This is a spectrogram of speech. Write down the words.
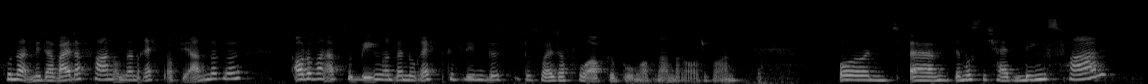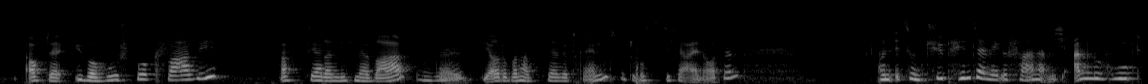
100 Meter weiterfahren, um dann rechts auf die andere Autobahn abzubiegen. Und wenn du rechts geblieben bist, bist du halt davor abgebogen auf eine andere Autobahn. Und ähm, da musste ich halt links fahren, auf der Überholspur quasi was es ja dann nicht mehr war, mhm. weil die Autobahn hat sich ja getrennt und du musstest dich ja einordnen. Und ist so ein Typ hinter mir gefahren, hat mich angehubt,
